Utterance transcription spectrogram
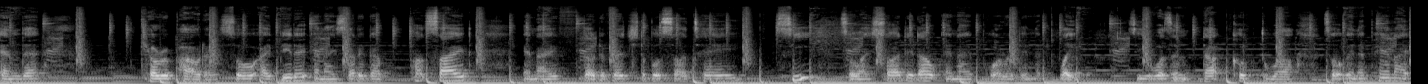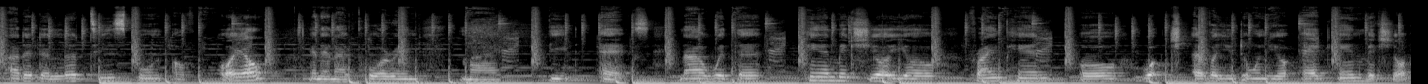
and the curry powder. So I beat it and I set it up outside and I thought the vegetable saute. See? So I sort it out and I pour it in a plate. See it wasn't that cooked well. So in a pan I added a little teaspoon of oil and then I pour in my beat eggs. Now with the pan make sure your frying pan or whichever you're doing your egg in make sure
